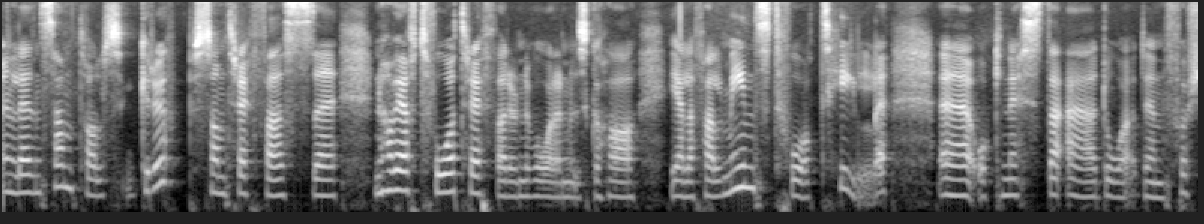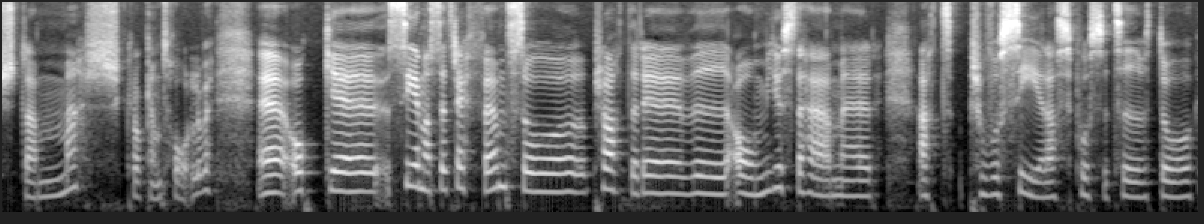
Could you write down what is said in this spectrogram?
eller en samtalsgrupp som träffas. Eh, nu har vi haft två träffar under våren, vi ska ha i alla fall minst två till. Eh, och nästa är då den första mars klockan 12. Eh, och eh, senaste träffen så pratade vi om just det här med att provoceras positivt och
